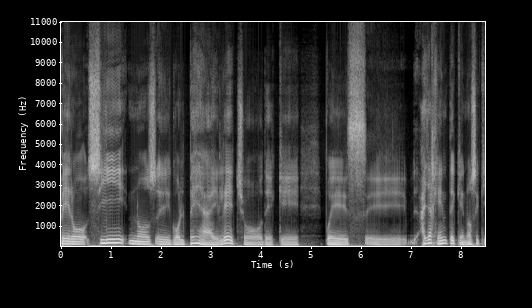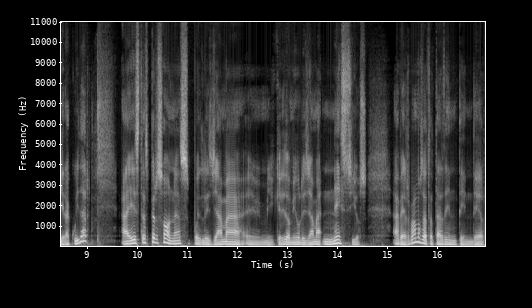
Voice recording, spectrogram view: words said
pero sí nos eh, golpea el hecho de que pues eh, haya gente que no se quiera cuidar. A estas personas, pues les llama, eh, mi querido amigo les llama necios. A ver, vamos a tratar de entender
